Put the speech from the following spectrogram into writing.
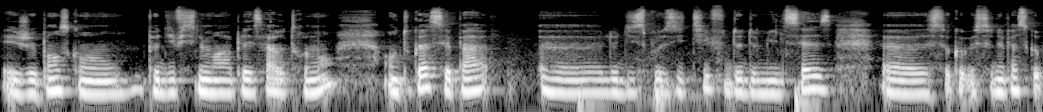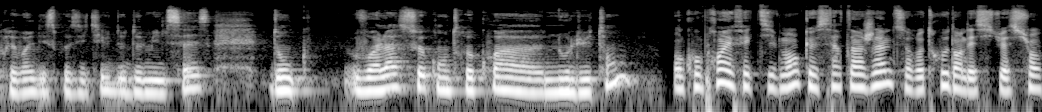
et je pense qu'on peut difficilement appeler ça autrement. En tout cas c'est pas le dispositif de 2016 ce, n'est pas ce que prévoit le dispositif de 2016 donc voilà ce contre quoi nous luttons on comprend effectivement que certains jeunes se retrouvent dans des situations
